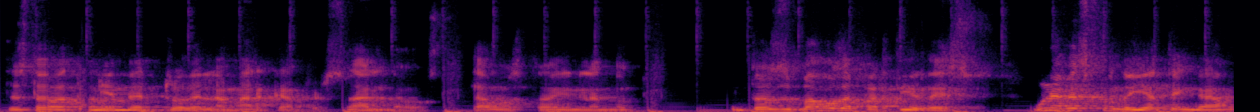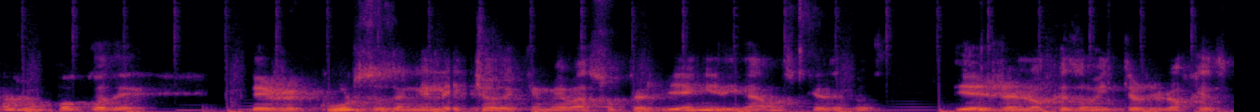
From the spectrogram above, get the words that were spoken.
Entonces estaba también dentro de la marca personal, ¿no? estamos también en la nota. Entonces vamos a partir de eso. Una vez cuando ya tengamos un poco de, de recursos en el hecho de que me va súper bien y digamos que de los 10 relojes o 20 relojes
